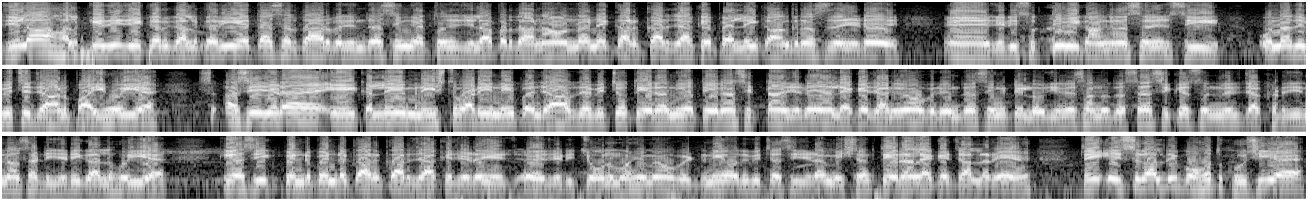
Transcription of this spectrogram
ਜ਼ਿਲ੍ਹਾ ਹਲਕੇ ਦੀ ਜੇਕਰ ਗੱਲ ਕਰੀਏ ਤਾਂ ਸਰਦਾਰ ਬਰਿੰਦਰ ਸਿੰਘ ਇੱਥੋਂ ਦੇ ਜ਼ਿਲ੍ਹਾ ਪ੍ਰਧਾਨ ਆ। ਉਹਨਾਂ ਨੇ ਘਰ ਘਰ ਜਾ ਕੇ ਪਹਿਲਾਂ ਹੀ ਕਾਂਗਰਸ ਦੇ ਜਿਹੜੇ ਜਿਹੜੀ ਸੁੱਤੀ ਹੋਈ ਕਾਂਗਰਸ ਸੀ ਉਹਨਾਂ ਦੇ ਵਿੱਚ ਜਾਨ ਪਾਈ ਹੋਈ ਹੈ। ਸ- ਅਸੀਂ ਜਿਹੜਾ ਹੈ, ਇਹ ਇਕੱਲੇ ਮਨੀਸ਼ ਤਿਵਾੜੀ ਨਹੀਂ, ਪੰਜਾਬ ਦੇ ਵਿੱਚੋਂ 13 ਦੀਆਂ 13 ਸੀਟਾਂ ਜਿਹੜੀਆਂ ਲੈ ਕੇ ਜਾਣੀਆਂ, ਉਹ ਵਰਿੰਦਰ ਸਿੰਘ ਢਿੱਲੋਂ ਜੀ ਨੇ ਸਾਨੂੰ ਦੱਸਿਆ ਸੀ ਕਿ ਸੁਨੀਲ ਜਾਖੜ ਜੀ ਨਾਲ ਸਾਡੀ ਜਿਹੜੀ ਗੱਲ ਹੋਈ ਹੈ ਕਿ ਅਸੀਂ ਪਿੰਡ ਪਿੰਡ ਘਰ ਘਰ ਜਾ ਕੇ ਜਿਹੜੇ ਜਿਹੜੀ ਚੋਣ ਮੁਹਿੰਮ ਹੈ, ਉਹ ਵਿੱਢਣੀ ਹੈ। ਉਹਦੇ ਵਿੱਚ ਅਸੀਂ ਜਿਹੜਾ ਮਿਸ਼ਨ 13 ਲੈ ਕੇ ਚੱਲ ਰਹੇ ਹਾਂ। ਤੇ ਇਸ ਗੱਲ ਦੀ ਬਹੁਤ ਖੁਸ਼ੀ ਹੈ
